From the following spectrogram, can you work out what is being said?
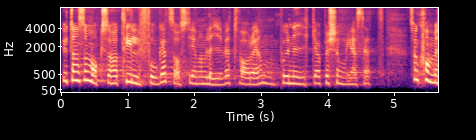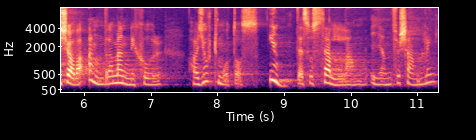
Utan som också har tillfogats oss genom livet var och en på unika och personliga sätt som kommer sig av vad andra människor har gjort mot oss, inte så sällan i en församling.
